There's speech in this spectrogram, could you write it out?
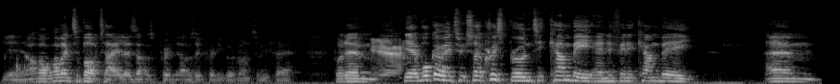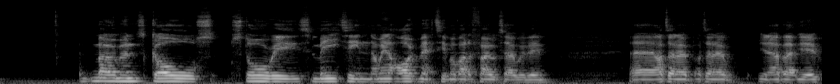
yeah, I, I went to Bob Taylor's. That was pretty. That was a pretty good one, to be fair. But um, Yeah. yeah, we'll go into it. So Chris Brunt, it can be anything. It can be um, moments, goals, stories, meeting. I mean, I've met him. I've had a photo with him. Uh, I don't know. I don't know. You know about you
